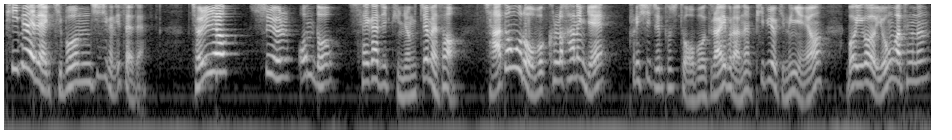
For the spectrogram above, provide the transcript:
PBO에 대한 기본 지식은 있어야 돼. 전력, 수율, 온도 세 가지 균형점에서 자동으로 오버클럭 하는 게 Precision Boost Overdrive라는 PBO 기능이에요. 뭐 이거 용어 같은 거는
